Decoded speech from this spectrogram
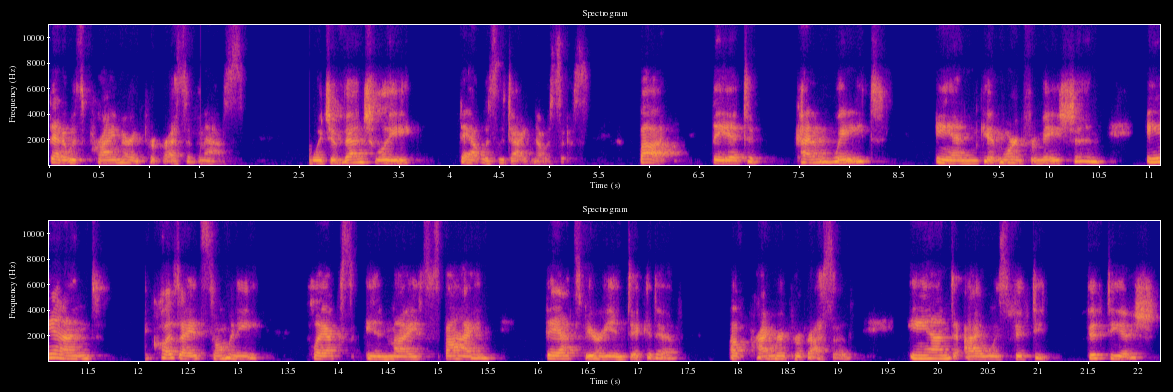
that it was primary progressive MS, which eventually that was the diagnosis. But they had to kind of wait and get more information. And because I had so many plaques in my spine, that's very indicative of primary progressive. And I was 50, 50-ish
